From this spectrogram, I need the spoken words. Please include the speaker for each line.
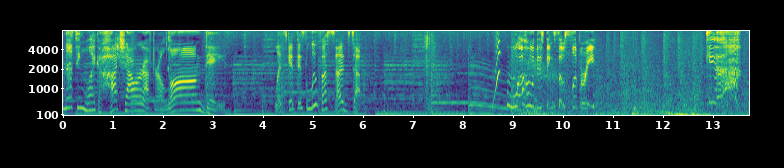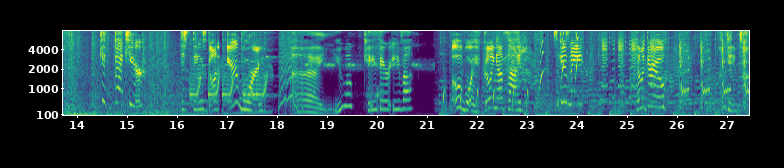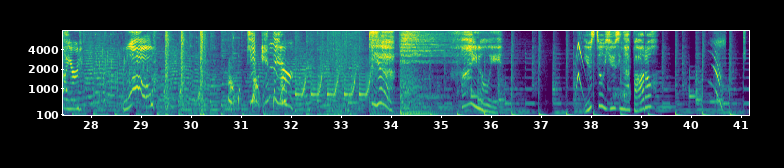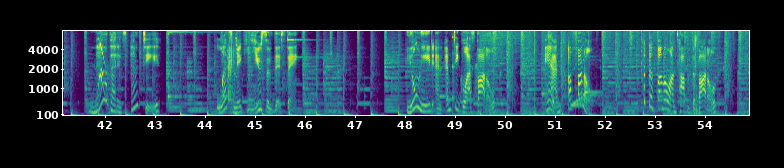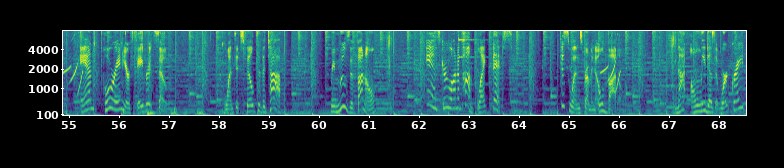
Speaker 1: Nothing like a hot shower after a long day. Let's get this loofah sudsed up. Whoa, this thing's so slippery! Get back here! This thing's gone airborne! Uh, you okay there, Eva? Oh boy, going outside. Excuse me! Coming through! I'm getting tired. Whoa! Get in there! Yeah! Finally! You still using that bottle? Hmm. Now that it's empty, let's make use of this thing. You'll need an empty glass bottle and a funnel. Put the funnel on top of the bottle and pour in your favorite soap. Once it's filled to the top, remove the funnel and screw on a pump like this. This one's from an old bottle. Not only does it work great,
